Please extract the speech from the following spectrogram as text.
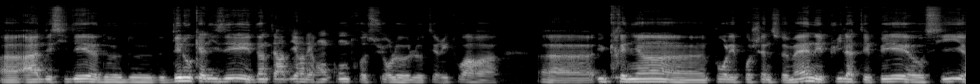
euh, a décidé de, délocaliser et d'interdire les rencontres sur le, territoire euh, ukrainien pour les prochaines semaines. Et puis l'ATP aussi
